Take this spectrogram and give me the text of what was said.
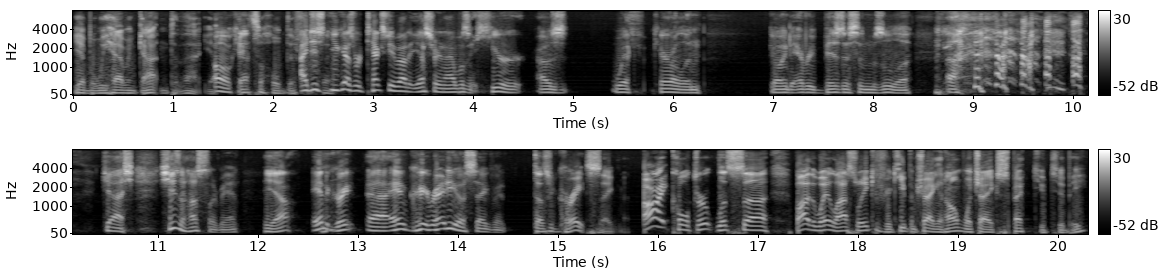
yeah, but we haven't gotten to that yet. Oh, okay. That's a whole different. I just thing. you guys were texting me about it yesterday, and I wasn't here. I was with Carolyn, going to every business in Missoula. Uh, gosh, she's a hustler, man, yeah, and a great uh, and great radio segment. does a great segment. All right, Colter. Let's. uh By the way, last week, if you're keeping track at home, which I expect you to be,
